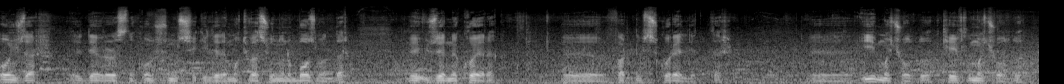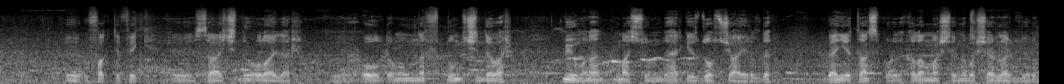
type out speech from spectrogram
oyuncular e, devre arasında konuştuğumuz şekilde de motivasyonlarını bozmadılar ve üzerine koyarak e, farklı bir skor elde ettiler. E, iyi maç oldu, keyifli maç oldu. E, ufak tefek e, saha içinde olaylar e, oldu ama bunlar futbolun içinde var. Mühim olan maç sonunda herkes dostça ayrıldı. Ben Yatan Spor'da kalan maçlarında başarılar diliyorum.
